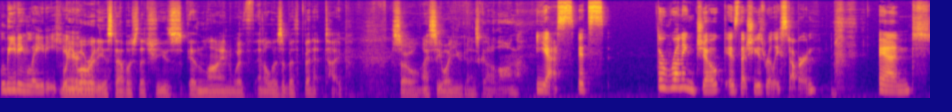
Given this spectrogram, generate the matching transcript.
leading lady here. Well, you already established that she's in line with an Elizabeth Bennet type. So I see why you guys got along. Yes, it's the running joke is that she's really stubborn. and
